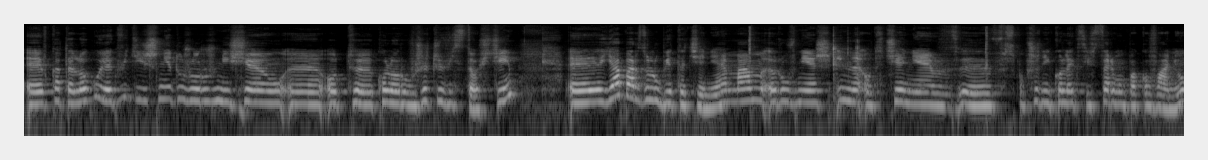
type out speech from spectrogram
E, W katalogu, jak widzisz, niedużo różni się e, od kolorów rzeczywistości. E, Ja bardzo lubię te cienie. Mam również inne odcienie w, w, z poprzedniej kolekcji w starym opakowaniu.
